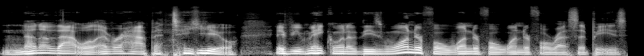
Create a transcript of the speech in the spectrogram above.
none of that will ever happen to you if you make one of these wonderful, wonderful, wonderful recipes.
